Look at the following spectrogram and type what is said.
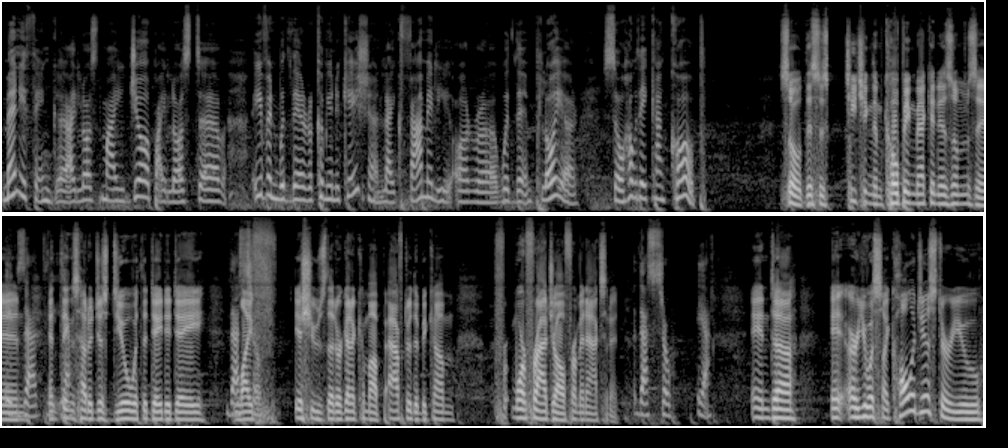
many things. I lost my job. I lost uh, even with their communication, like family or uh, with the employer. So how they can cope. So this is teaching them coping mechanisms and Exactly, and yeah. things how to just deal with the day-to-day That's life issues that are going to come up after they become fr- more fragile from an accident. That's true. Yeah. And uh, eh, are you a psychologist or are you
